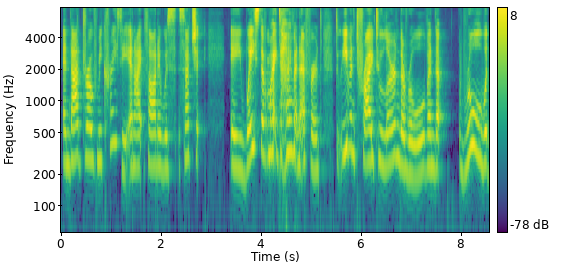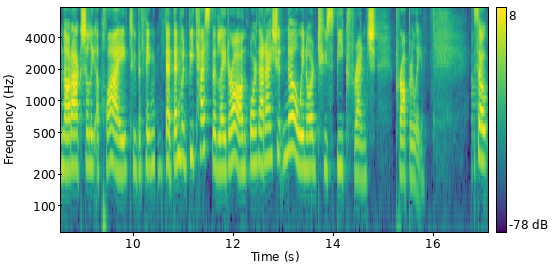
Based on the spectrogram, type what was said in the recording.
And that drove me crazy. And I thought it was such a waste of my time and effort to even try to learn the rule when the rule would not actually apply to the thing that then would be tested later on or that I should know in order to speak French properly. So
